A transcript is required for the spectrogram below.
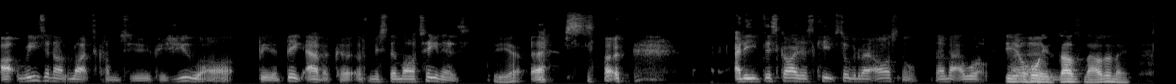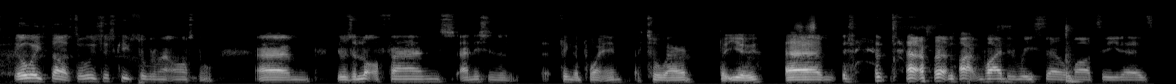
uh, reason I'd like to come to you because you are being a big advocate of Mister Martinez. yeah. Uh, so, and he, this guy just keeps talking about Arsenal, no matter what. He always Um, does now, doesn't he? He always does. He always just keeps talking about Arsenal. Um, there was a lot of fans, and this isn't finger pointing at all, Aaron, but you. Um, that were like, why did we sell Martinez?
